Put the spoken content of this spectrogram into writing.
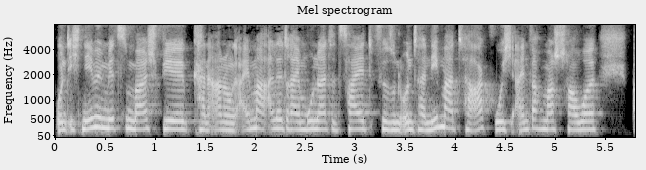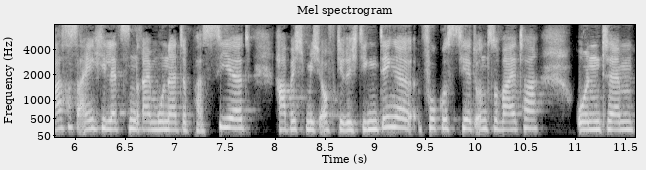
Und ich nehme mir zum Beispiel, keine Ahnung, einmal alle drei Monate Zeit für so einen Unternehmertag, wo ich einfach mal schaue, was ist eigentlich die letzten drei Monate passiert, habe ich mich auf die richtigen Dinge fokussiert und so weiter? Und ähm,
